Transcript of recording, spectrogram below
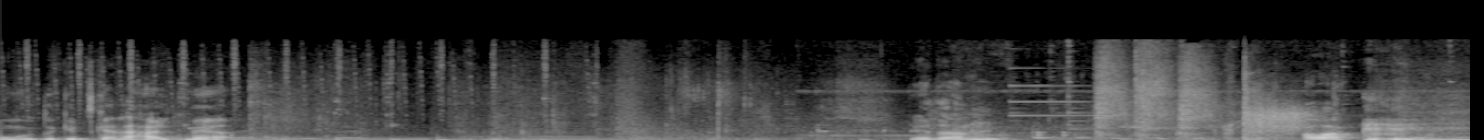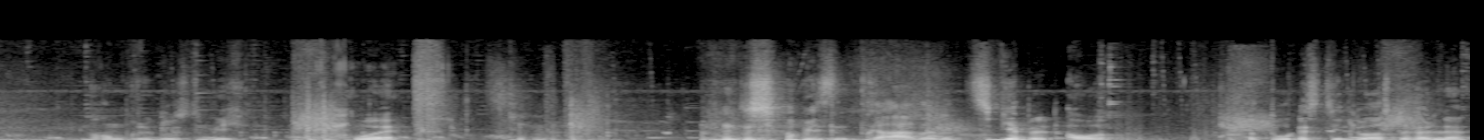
Uh, da gibt's keinen Halt mehr. Ja dann. Aua. Warum prügelst du mich? Ruhe. so wie ein Draht, oder? Zwirbelt auf. Der Todesdildo aus der Hölle.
